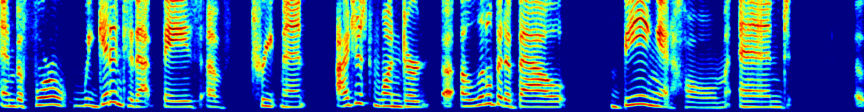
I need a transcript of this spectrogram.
And before we get into that phase of treatment, I just wondered a, little bit about being at home and uh,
